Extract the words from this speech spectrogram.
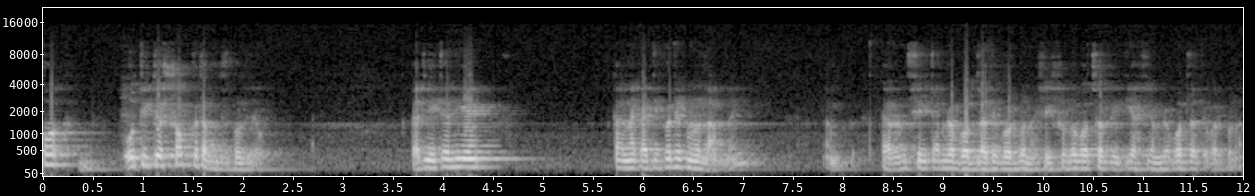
ও, অতীতের সব কথা আমাদের বলে যাব। কাজে এটা নিয়ে কান্নাকাটি করে কোনো লাভ নাই। কারণ সেইটা আমরা বদলাতে পারব না। সেই ষোলো বছরের ইতিহাসে আমরা বদলাতে পারব না।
